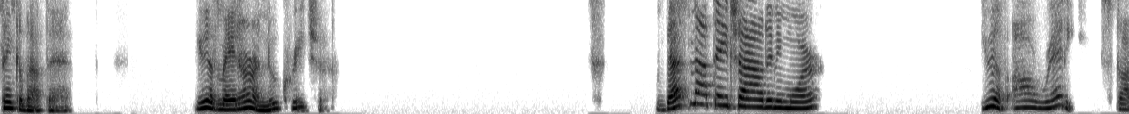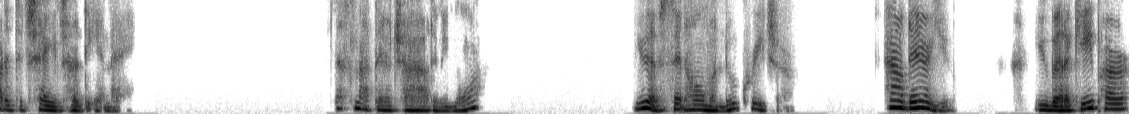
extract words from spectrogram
Think about that. You have made her a new creature. That's not their child anymore. You have already started to change her DNA. That's not their child anymore. You have sent home a new creature. How dare you? You better keep her.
